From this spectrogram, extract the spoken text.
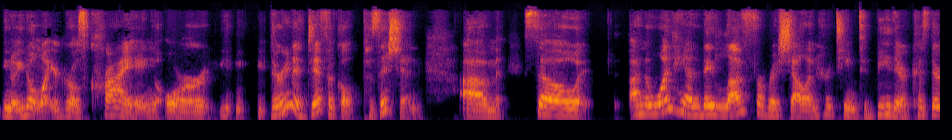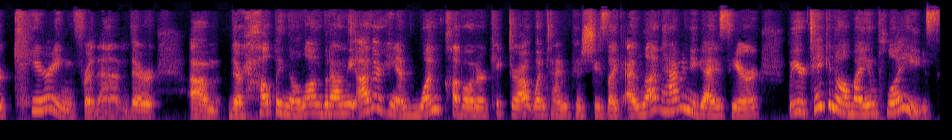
you know, you don't want your girls crying or they're in a difficult position. Um, so on the one hand, they love for Rochelle and her team to be there because they're caring for them. They're um, they're helping them along. But on the other hand, one club owner kicked her out one time because she's like, "I love having you guys here, but you're taking all my employees.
